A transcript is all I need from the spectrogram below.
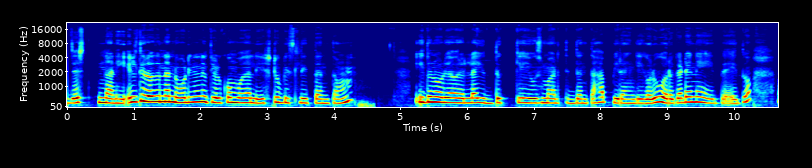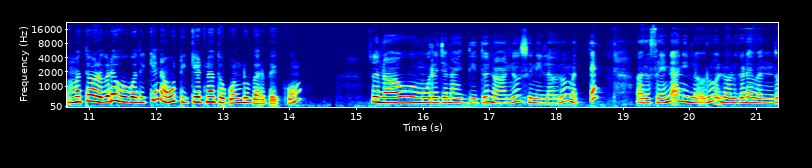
ಜಸ್ಟ್ ನಾನು ಹೇಳ್ತಿರೋದನ್ನ ನೋಡಿನೇ ನೀವು ತಿಳ್ಕೊಬೋದು ಅಲ್ಲಿ ಎಷ್ಟು ಬಿಸಿಲಿತ್ತಂತ ಇದು ನೋಡಿ ಅವರೆಲ್ಲ ಯುದ್ಧಕ್ಕೆ ಯೂಸ್ ಮಾಡ್ತಿದ್ದಂತಹ ಪಿರಂಗಿಗಳು. ಹೊರಗಡೆನೇ ಇದೆ ಇದು. ಮತ್ತು ಒಳಗಡೆ ಹೋಗೋದಕ್ಕೆ ನಾವು ಟಿಕೆಟ್ನ ತೊಗೊಂಡು ಬರಬೇಕು. ಸೊ ನಾವು ಮೂರೇ ಜನ ಇದ್ದಿದ್ದು ನಾನು, ಸುನಿಲ್ ಅವರು ಮತ್ತು ಅವರ ಫ್ರೆಂಡ್ ಅನಿಲ್ ಅವರು, ಇಲ್ಲೊಳಗಡೆ ಬಂದು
